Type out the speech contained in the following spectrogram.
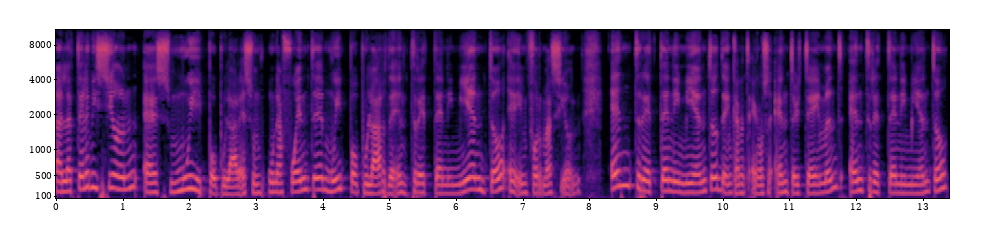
Uh, la televisión es muy popular, es un, una fuente muy popular de entretenimiento e información. Entretenimiento, het Engelse entertainment, entretenimiento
